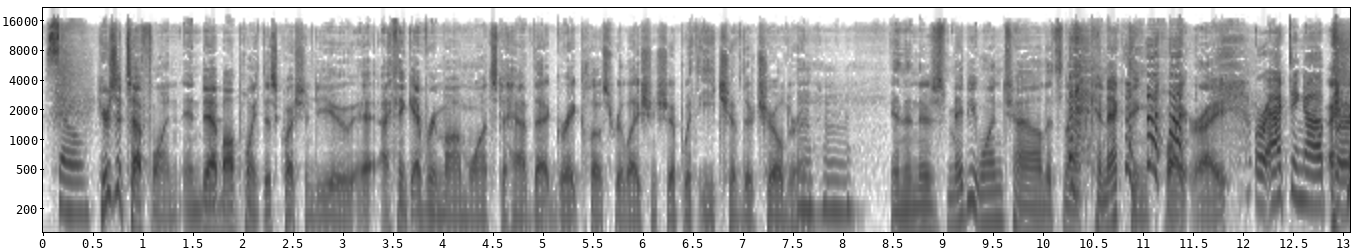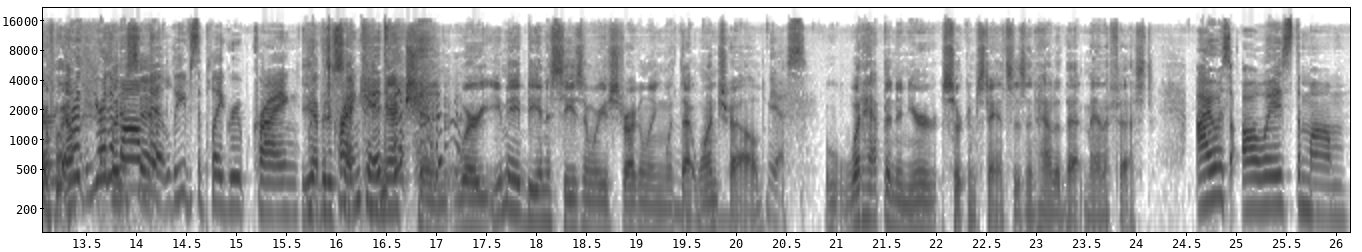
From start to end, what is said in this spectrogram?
So Here's a tough one, and Deb, I'll point this question to you. I think every mom wants to have that great close relationship with each of their children. Mm-hmm. And then there's maybe one child that's not connecting quite right. or acting up, or Well, you're, you're the mom that- that, leaves the play group crying Yeah, but it's crying that kid. connection where you may be in a season where you're struggling with that one mm-hmm. child. yes. What happened in your circumstances, and how did that manifest? I was always the mom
